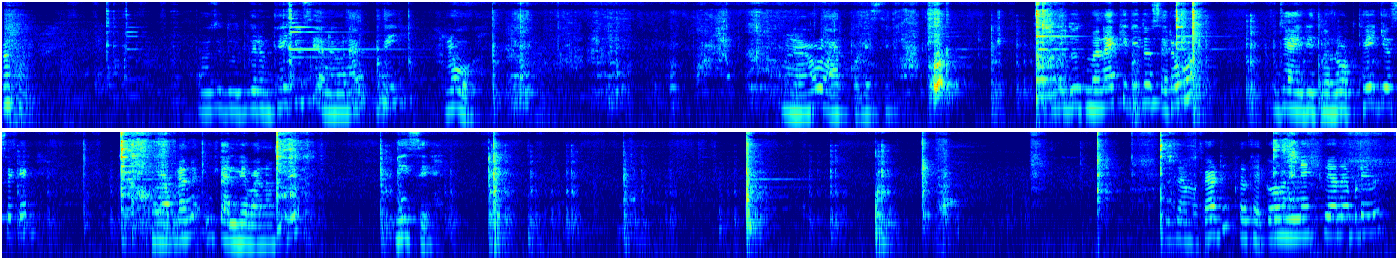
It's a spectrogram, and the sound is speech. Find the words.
નાખો. તો હજુ દૂધ ગરમ થઈ ગયું છે અને હવે નાખી રવો. અને આવડો આગ પડે છે. દૂધમાં નાખી દીધો છે રવો. જાય રીતનો લોટ થઈ ગયો છે કંઈક. હવે આપણાને ઉતારી લેવાનો છે નીચે. આમાં કાઢી ખરખાઈ કહણી નાખવી આપણે હવે.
